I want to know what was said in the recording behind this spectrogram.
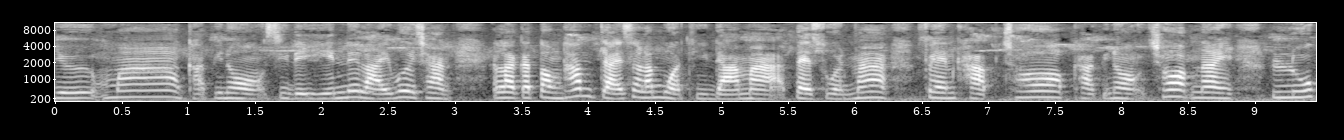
เยอะมากค่ะพี่น้องสิได้เห็นได้หลายเวอร์ชันแล้วก็ต้องทำใจสำหรับหมวดทีดามาแต่ส่วนมากแฟนคลับชอบค่ะพี่น้องชอบในลุค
